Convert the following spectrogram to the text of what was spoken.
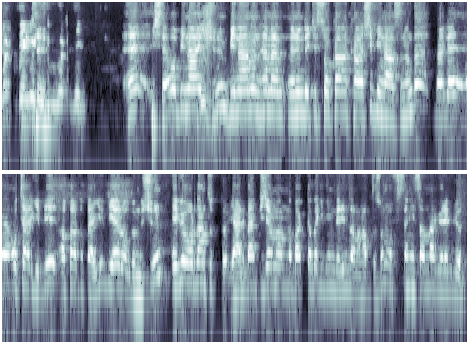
453, 453. E, işte o binayı düşünün. Binanın hemen önündeki sokağın karşı binasının da böyle e, otel gibi, apart otel gibi bir yer olduğunu düşünün. Evi oradan tuttu. Yani ben pijamamla bakkala gideyim dediğim zaman hafta sonu ofisten insanlar görebiliyordum.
